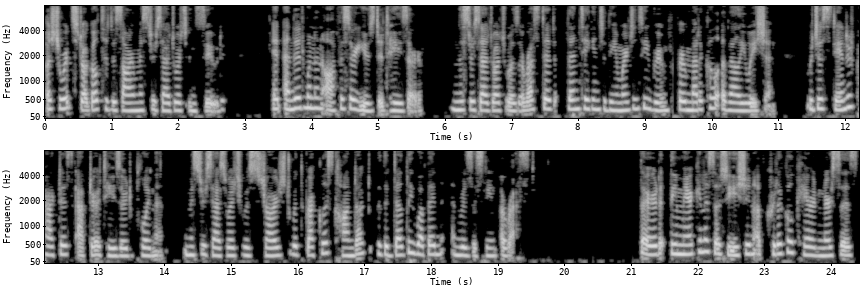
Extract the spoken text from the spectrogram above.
A short struggle to disarm Mr. Satchwich ensued. It ended when an officer used a taser. Mr. Satchwich was arrested, then taken to the emergency room for medical evaluation, which is standard practice after a taser deployment. Mr. Satchwich was charged with reckless conduct with a deadly weapon and resisting arrest. Third, the American Association of Critical Care Nurses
